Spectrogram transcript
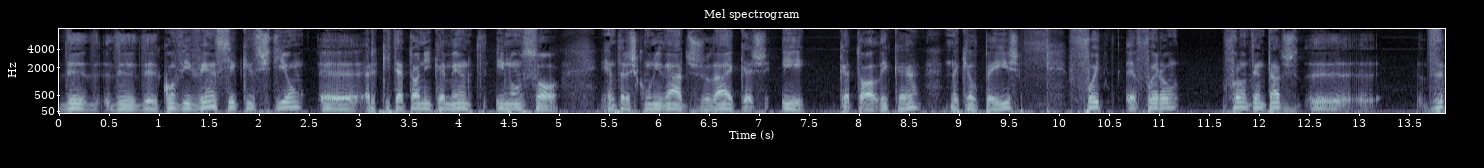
de, de, de convivência que existiam uh, arquitetonicamente e não só entre as comunidades judaicas e católica naquele país foi, eh, foram, foram tentados uh, de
